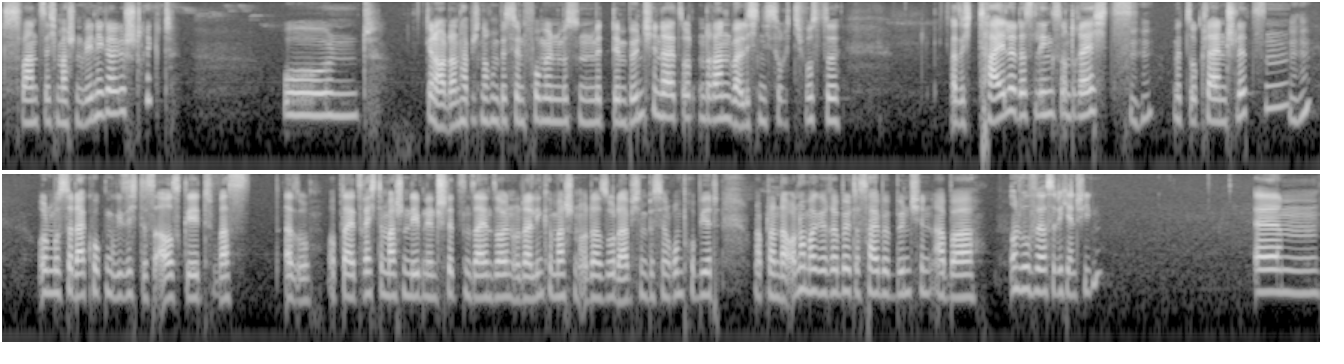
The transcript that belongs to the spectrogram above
20 Maschen weniger gestrickt. Und genau, dann habe ich noch ein bisschen fummeln müssen mit dem Bündchen da jetzt unten dran, weil ich nicht so richtig wusste. Also ich teile das links und rechts Mhm. mit so kleinen Schlitzen Mhm. und musste da gucken, wie sich das ausgeht, was, also ob da jetzt rechte Maschen neben den Schlitzen sein sollen oder linke Maschen oder so. Da habe ich ein bisschen rumprobiert und habe dann da auch nochmal geribbelt, das halbe Bündchen, aber Und wofür hast du dich entschieden? ähm,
